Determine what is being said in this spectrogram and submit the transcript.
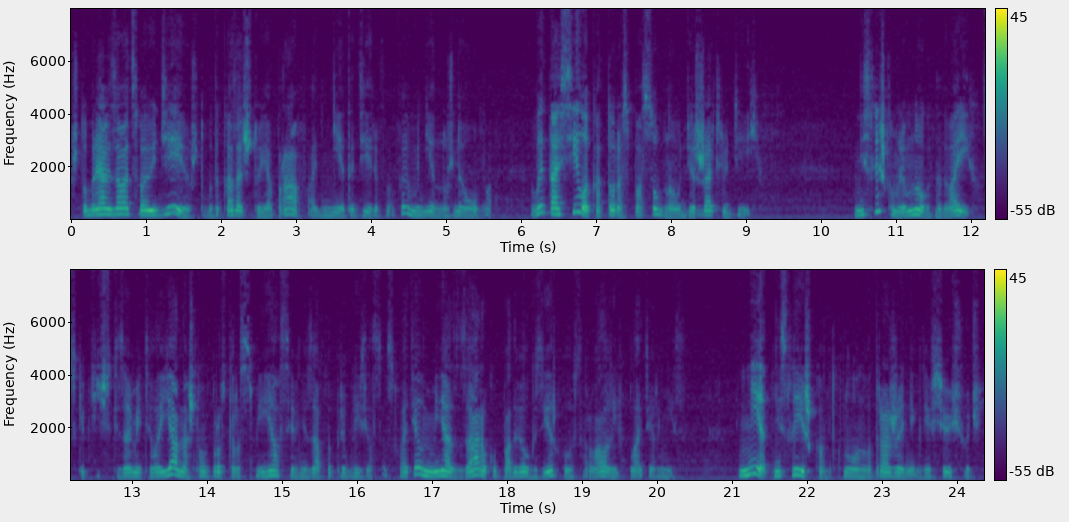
Чтобы реализовать свою идею, чтобы доказать, что я прав, а не это дерево, вы мне нужны оба. Вы та сила, которая способна удержать людей. Не слишком ли много на двоих? Скептически заметила я, на что он просто рассмеялся и внезапно приблизился. Схватил меня за руку, подвел к зеркалу и сорвал лиф платья вниз. «Нет, не слишком», — ткнул он в отражение, где все еще очень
